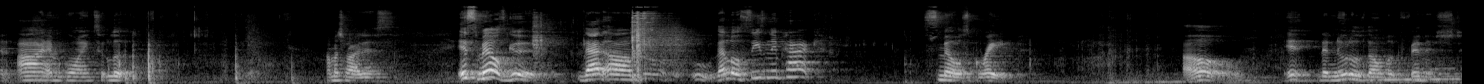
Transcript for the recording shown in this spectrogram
And I am going to, look, I'm gonna try this. It smells good. That, um, ooh, that little seasoning pack smells great. Oh, it, the noodles don't look finished.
